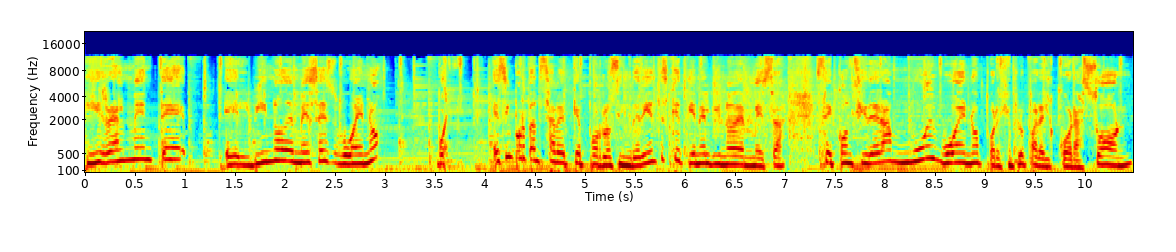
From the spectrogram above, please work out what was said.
y realmente el vino de mesa es bueno. Bueno, es importante saber que por los ingredientes que tiene el vino de mesa se considera muy bueno, por ejemplo, para el corazón,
